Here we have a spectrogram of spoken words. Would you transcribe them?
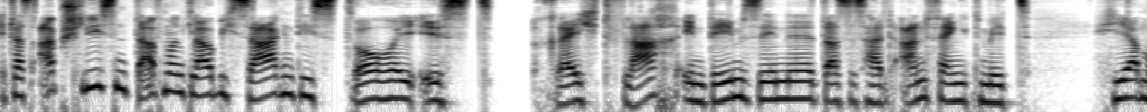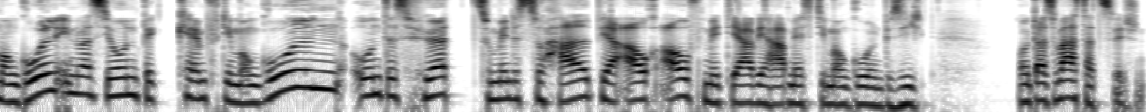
Etwas abschließend darf man, glaube ich, sagen, die Story ist recht flach in dem Sinne, dass es halt anfängt mit hier Mongolen-Invasion, bekämpft die Mongolen und es hört zumindest so halb ja auch auf mit, ja, wir haben jetzt die Mongolen besiegt. Und das war's dazwischen.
